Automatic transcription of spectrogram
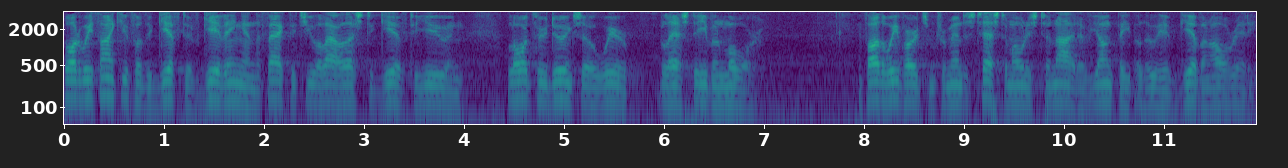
Lord, we thank you for the gift of giving and the fact that you allow us to give to you. And Lord, through doing so, we're blessed even more. And Father, we've heard some tremendous testimonies tonight of young people who have given already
